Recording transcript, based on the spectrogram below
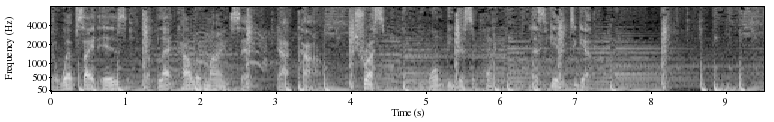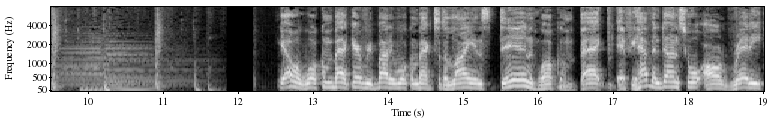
the website is theblackcollarmindset.com. Trust me, you won't be disappointed. Let's get it together. Yo, welcome back, everybody. Welcome back to the Lion's Den. Welcome back. If you haven't done so already,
